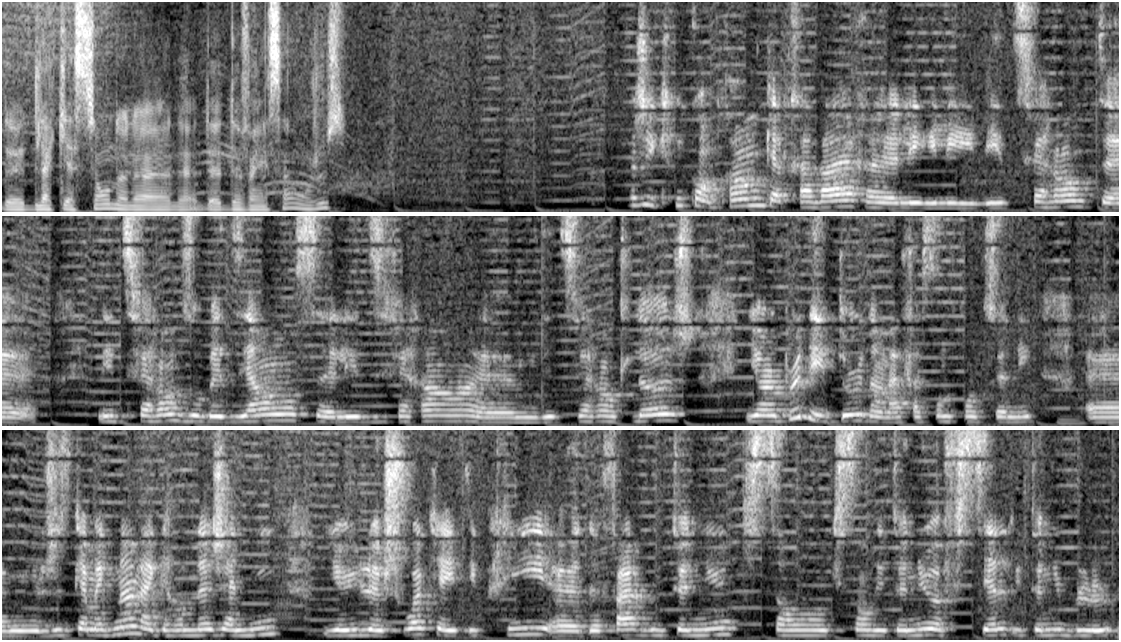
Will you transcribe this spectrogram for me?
de, la question de, Vincent, juste? Moi, j'ai cru comprendre qu'à travers euh, les, les, différentes les différentes obédiences, les, différents, les différentes loges. Il y a un peu des deux dans la façon de fonctionner. Mm. Jusqu'à maintenant, la Grande Loge Annie, il y a eu le choix qui a été pris de faire des tenues qui sont, qui sont des tenues officielles, des tenues bleues,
